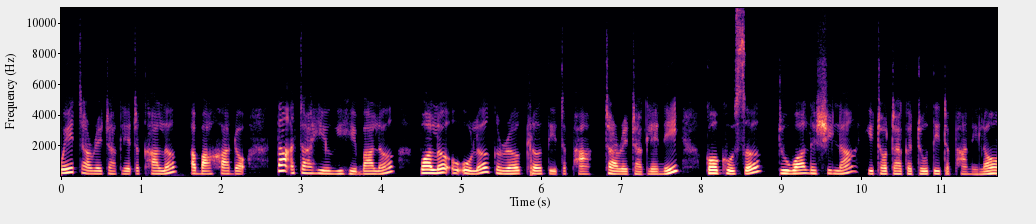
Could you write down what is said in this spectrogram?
ဝဲဒါရိုက်တာကလေးတခါလအဘာခါတော့တာအတာဟီဂီဟေဘာလဘွာလအိုအိုလဂရခလတီတဖာဒါရိုက်တာကလေးနေဂေါခိုဆဒူဝါလရှိလာဟီထောတာကဒိုတီတဖာနေလော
